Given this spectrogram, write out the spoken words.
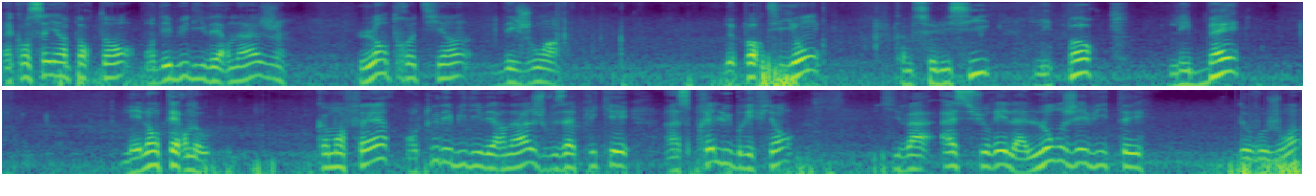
Un conseil important en début d'hivernage, l'entretien des joints de portillons, comme celui-ci, les portes, les baies, les lanterneaux. Comment faire? En tout début d'hivernage, vous appliquez un spray lubrifiant qui va assurer la longévité de vos joints.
